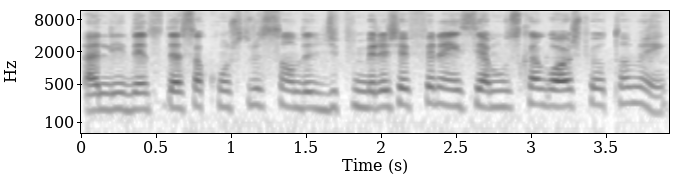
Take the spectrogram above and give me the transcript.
ali dentro dessa construção de, de primeiras referências, e a música gospel também.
